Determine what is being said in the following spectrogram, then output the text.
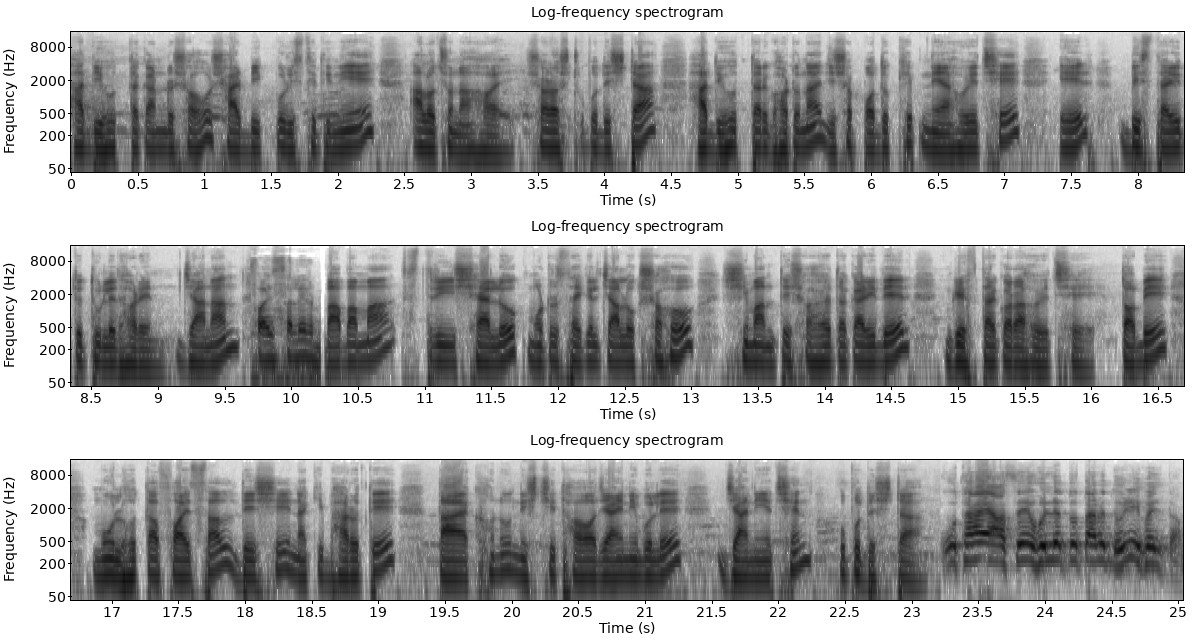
হাদি হত্যাকাণ্ড সহ সার্বিক পরিস্থিতি নিয়ে আলোচনা হয়। স্বরাষ্ট্র উপদেষ্টা হাদি হত্যার ঘটনায় যেসব পদক্ষেপ নেওয়া হয়েছে, এর বিস্তারিত তুলে ধরেন। জানান, ফয়সালের বাবা মা স্ত্রী শ্যালক, মোটরসাইকেল চালক সহ সীমান্তে সহায়তাকারীদের গ্রেফতার করা হয়েছে। তবে মূল হত্যা ফয়সাল দেশে নাকি ভারতে তা এখনও নিশ্চিত হওয়া যায়নি বলে জানিয়েছেন উপদেষ্টা। কোথায় আছে হইলে তো তারা ধরে ফেলতাম।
